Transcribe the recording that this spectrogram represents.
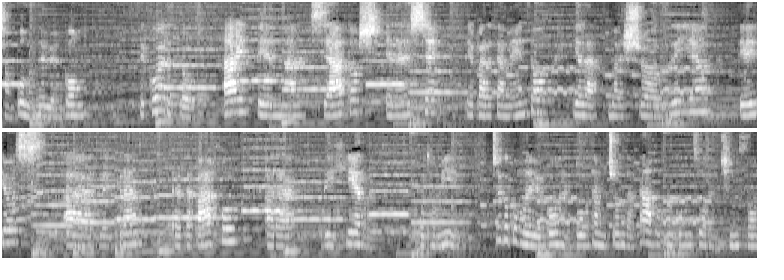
场部门的员工。De acuerdo, hay t e n a s i a d o s en ese departamento y la mayoría de ellos a e gran el trabajo a la liga。我同意，这个部门的员工很多，他们中的大部分工作很轻松。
